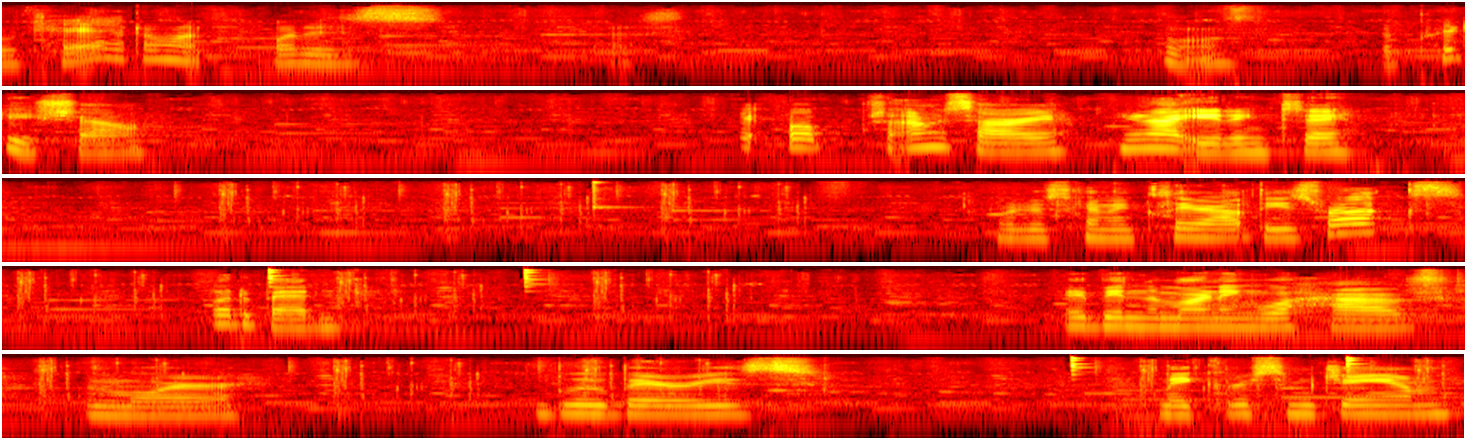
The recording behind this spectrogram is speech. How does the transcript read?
Okay, I don't want... What is this? Oh, a pretty shell. Oh, I'm sorry. You're not eating today. We're just gonna clear out these rocks go to bed. Maybe in the morning we'll have some more blueberries. Make her some jam.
